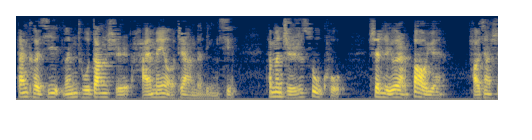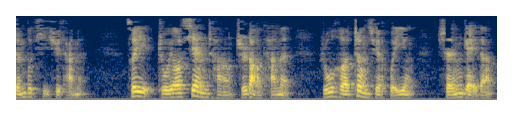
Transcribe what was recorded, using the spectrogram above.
但可惜门徒当时还没有这样的灵性，他们只是诉苦，甚至有点抱怨。好像神不体恤他们，所以主要现场指导他们如何正确回应神给的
